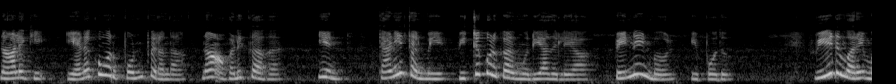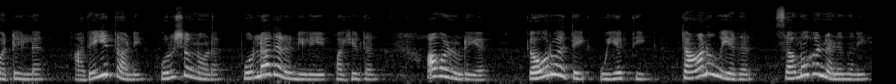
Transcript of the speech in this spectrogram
நாளைக்கு எனக்கு ஒரு பொன் பிறந்தா நான் அவளுக்காக என் தனித்தன்மையை விட்டு கொடுக்க முடியாது இல்லையா பெண் என்பவள் இப்போது வீடு வரை மட்டும் இல்லை அதையே தாண்டி புருஷனோட பொருளாதார நிலையை பகிர்தல் அவனுடைய கௌரவத்தை உயர்த்தி தானும் உயர்தல் சமூக நலன்களில்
